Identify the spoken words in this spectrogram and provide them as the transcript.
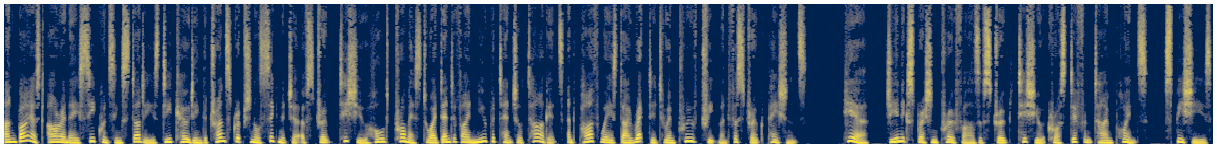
Unbiased RNA sequencing studies decoding the transcriptional signature of stroke tissue hold promise to identify new potential targets and pathways directed to improve treatment for stroke patients. Here, gene expression profiles of stroke tissue across different time points, species,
